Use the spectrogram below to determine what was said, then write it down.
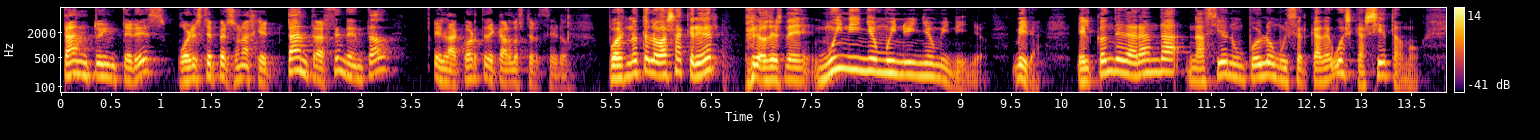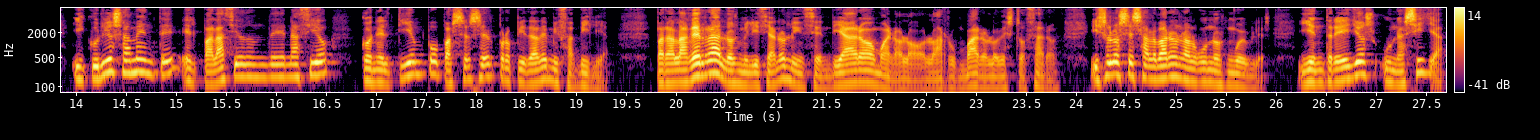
tanto interés por este personaje tan trascendental en la corte de Carlos III? Pues no te lo vas a creer, pero desde muy niño, muy niño, muy niño. Mira, el conde de Aranda nació en un pueblo muy cerca de Huesca, Siétamo, y curiosamente el palacio donde nació con el tiempo pasó a ser propiedad de mi familia. Para la guerra los milicianos lo incendiaron, bueno, lo, lo arrumbaron, lo destrozaron, y solo se salvaron algunos muebles, y entre ellos una silla,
